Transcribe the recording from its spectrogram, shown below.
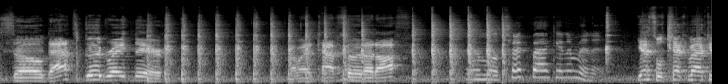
so that's good right there. I'm gonna tap some of that off. And we'll check back in a minute. Yes, we'll check back in.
